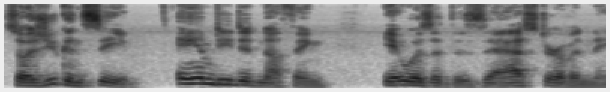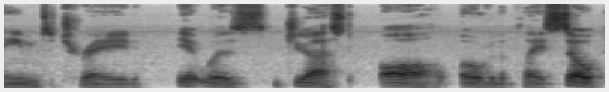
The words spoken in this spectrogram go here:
So as you can see, AMD did nothing. It was a disaster of a name to trade. It was just all over the place. So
